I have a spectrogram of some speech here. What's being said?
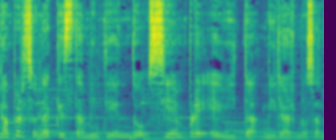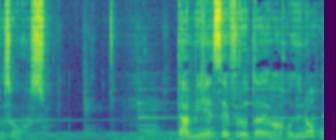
Una persona que está mintiendo siempre evita mirarnos a los ojos. También se frota debajo de un ojo.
